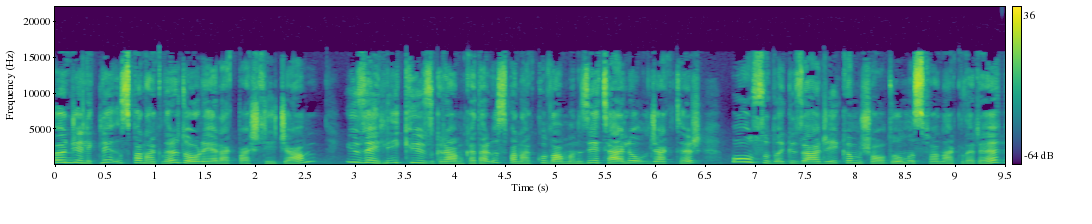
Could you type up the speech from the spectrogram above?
Öncelikle ıspanakları doğrayarak başlayacağım. 150-200 gram kadar ıspanak kullanmanız yeterli olacaktır. Bol suda güzelce yıkamış olduğum ıspanakları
